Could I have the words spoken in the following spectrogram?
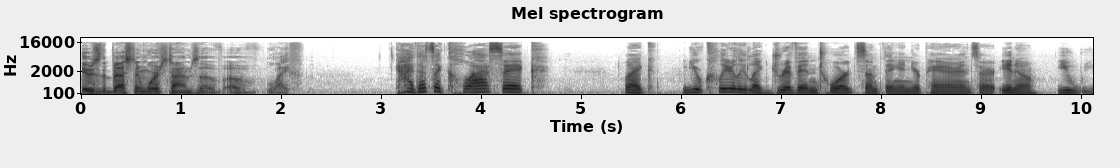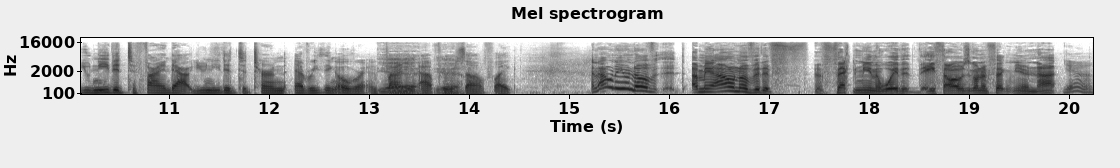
It was the best and worst times of of life. god that's a classic like you're clearly like driven towards something and your parents are you know you you needed to find out. You needed to turn everything over and find it out for yeah. yourself. Like And I don't even know if I mean I don't know if it aff- affected me in the way that they thought it was going to affect me or not. Yeah.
